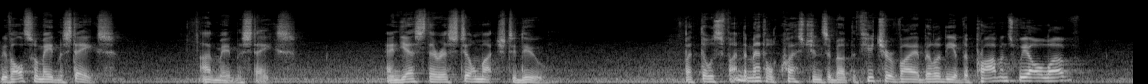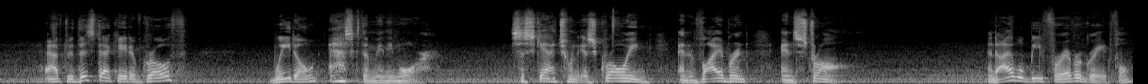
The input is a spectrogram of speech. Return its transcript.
We've also made mistakes. I've made mistakes. And yes, there is still much to do. But those fundamental questions about the future viability of the province we all love, after this decade of growth, we don't ask them anymore. Saskatchewan is growing and vibrant and strong. And I will be forever grateful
